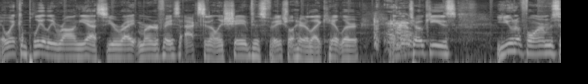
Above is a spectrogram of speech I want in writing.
it went completely wrong. Yes, you're right. Murderface accidentally shaved his facial hair like Hitler, and the Toki's uniforms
